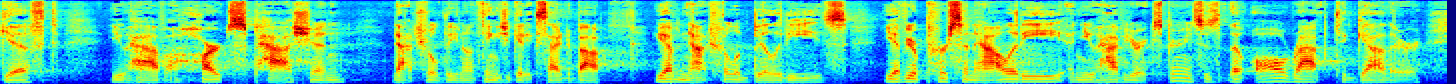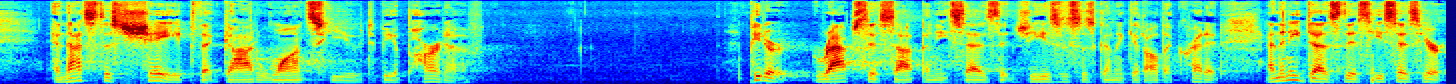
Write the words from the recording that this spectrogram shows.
gift, you have a heart's passion. Natural, you know, things you get excited about. You have natural abilities. You have your personality, and you have your experiences. They're all wrapped together and that's the shape that God wants you to be a part of. Peter wraps this up and he says that Jesus is going to get all the credit. And then he does this. He says here,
